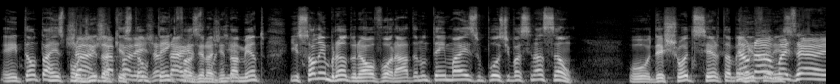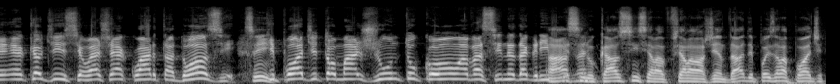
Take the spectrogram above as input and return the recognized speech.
Então tá respondida já, já a questão, falei, tem tá que fazer agendamento. E só lembrando, né, Alvorada não tem mais o posto de vacinação. O, deixou de ser também Não, referência. não, mas é, é o que eu disse, eu acho que é a quarta dose sim. que pode tomar junto com a vacina da gripe. Ah, né? sim, no caso, sim, se ela, se ela agendar, depois ela pode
